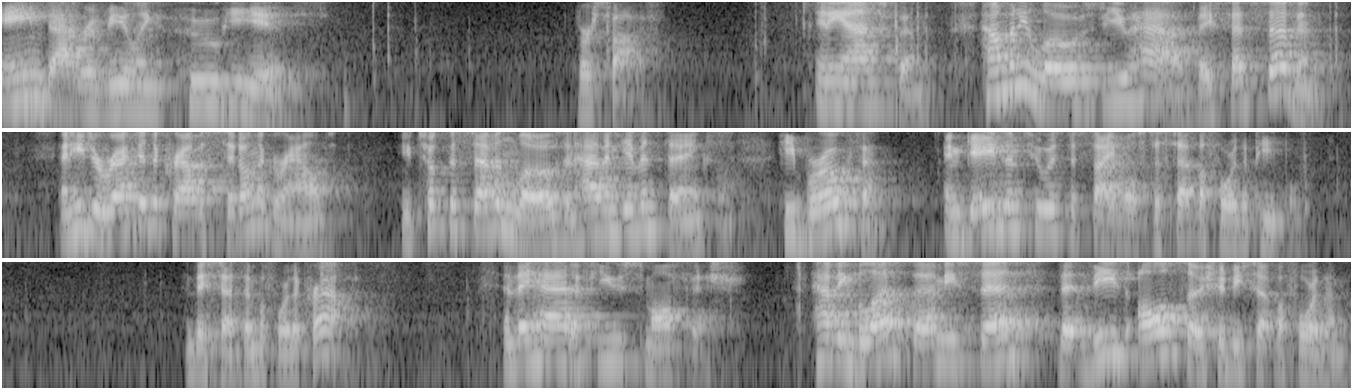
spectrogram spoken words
aimed at revealing who he is. Verse 5. And he asked them, How many loaves do you have? They said, Seven. And he directed the crowd to sit on the ground. He took the seven loaves, and having given thanks, he broke them and gave them to his disciples to set before the people. And they set them before the crowd. And they had a few small fish. Having blessed them, he said that these also should be set before them.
